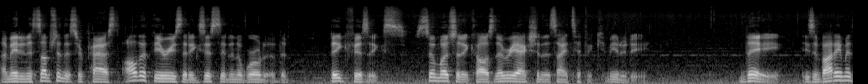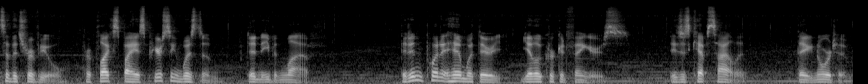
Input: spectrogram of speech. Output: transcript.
I made an assumption that surpassed all the theories that existed in the world of the big physics, so much that it caused no reaction in the scientific community. They, these embodiments of the trivial, perplexed by his piercing wisdom, didn't even laugh. They didn't point at him with their yellow crooked fingers. They just kept silent. They ignored him.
